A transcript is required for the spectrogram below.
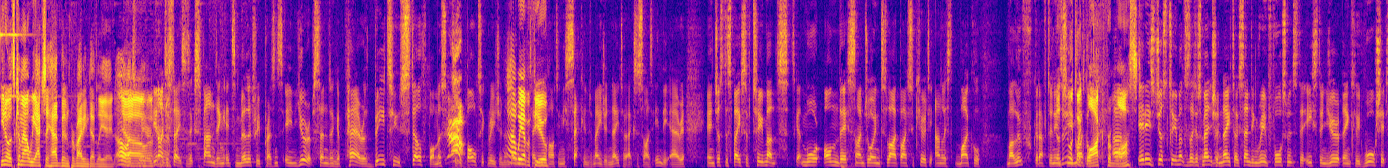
You know, it's come out we actually have been providing deadly aid. Oh, that's weird. The United States is expanding its military presence in Europe, sending a pair of B 2 stealth bombers to the Baltic region. And Ah, they we have a few. part in the second major NATO exercise in the area in just the space of two months. To get more on this, I'm joined live by security analyst Michael Maloof, good afternoon Doesn't to he you, look like Locke from Um, Lost? It is just two months, as I just mentioned. NATO sending reinforcements to Eastern Europe. They include warships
